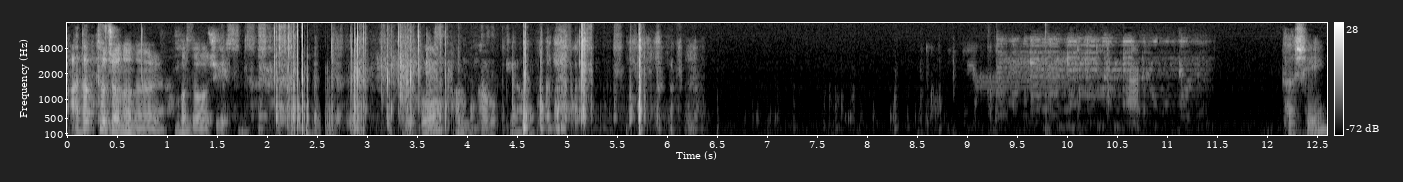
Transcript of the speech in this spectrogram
아답터 전원을 한번 넣어 주겠습니다. 그리고 한번 가볼게요 다시.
